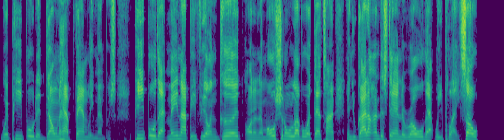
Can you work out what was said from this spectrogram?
with people that don't have family members, people that may not be feeling good on an emotional level at that time, and you got to understand the role that we play. So,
